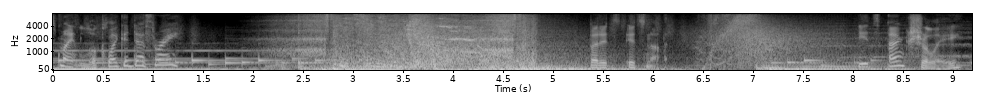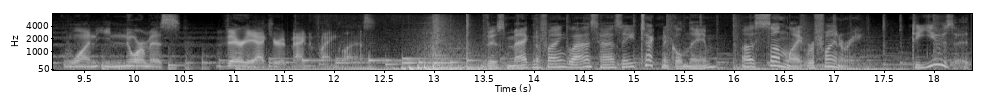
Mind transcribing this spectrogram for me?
this might look like a death ray. But it's, it's not. It's actually one enormous, very accurate magnifying glass. This magnifying glass has a technical name a sunlight refinery. To use it,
